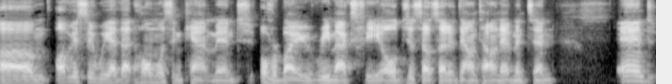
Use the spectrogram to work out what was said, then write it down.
um, obviously we had that homeless encampment over by Remax Field, just outside of downtown Edmonton, and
